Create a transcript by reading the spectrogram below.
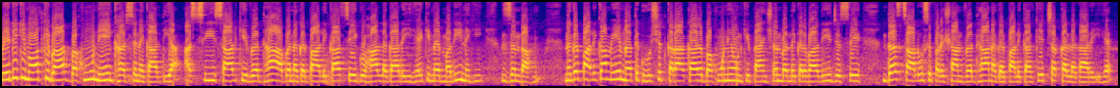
बेटी की मौत के बाद बहू ने घर से निकाल दिया। 80 साल की वृद्धा अब नगर पालिका से गुहार लगा रही है कि मैं मरी नहीं, ज़िंदा हूँ। नगर पालिका में मृत घोषित कराकर बहू ने उनकी पेंशन बंद करवा दी, जिससे 10 सालों से परेशान वृद्धा नगर पालिका के चक्कर लगा रही है।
